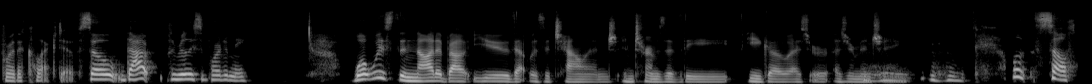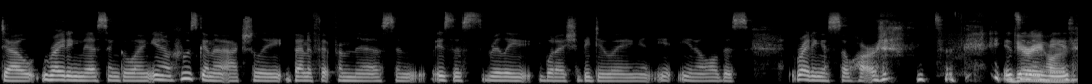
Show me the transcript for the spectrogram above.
for the collective. So that really supported me. What was the not about you that was a challenge in terms of the ego as you're as you're mentioning? Mm-hmm. Well, self-doubt, writing this and going, you know, who's going to actually benefit from this and is this really what I should be doing and you know, all this writing is so hard. it's very hard.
